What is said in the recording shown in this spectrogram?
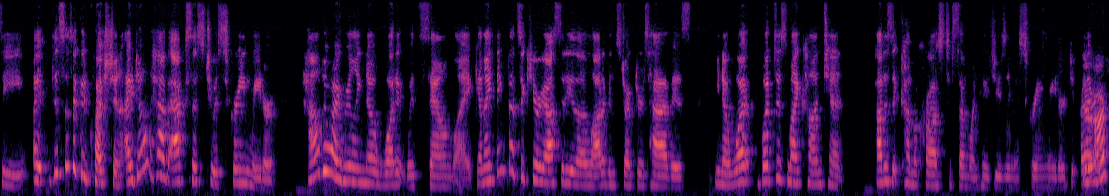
see. I, this is a good question. I don't have access to a screen reader. How do I really know what it would sound like? And I think that's a curiosity that a lot of instructors have is, you know, what what does my content, how does it come across to someone who's using a screen reader? Do- There are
